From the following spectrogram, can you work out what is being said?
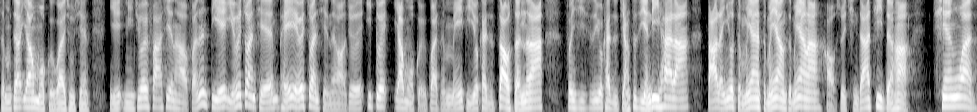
什么叫妖魔鬼怪出现？也你就会发现哈，反正跌也会赚钱，赔也会赚钱的哈，就是一堆妖魔鬼怪。什么媒体又开始造神啦，分析师又开始讲自己很厉害啦，达人又怎么样怎么样怎么样啦。好，所以请大家记得哈，千万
